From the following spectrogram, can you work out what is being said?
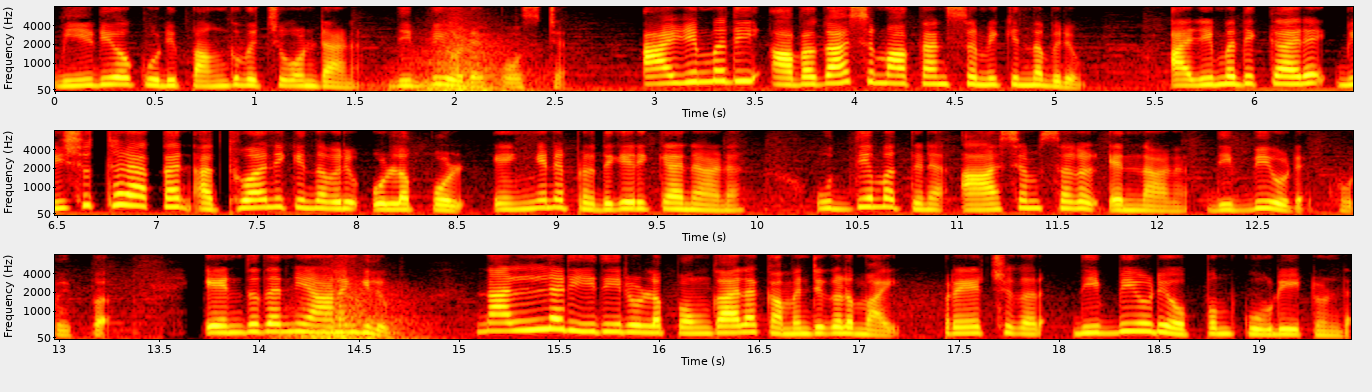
വീഡിയോ കൂടി പങ്കുവച്ചുകൊണ്ടാണ് ദിവ്യയുടെ പോസ്റ്റ്. അഴിമതി അവകാശമാക്കാൻ ശ്രമിക്കുന്നവരും അഴിമതിക്കാരെ വിശുദ്ധരാക്കാൻ അധ്വാനിക്കുന്നവരും ഉള്ളപ്പോൾ എങ്ങനെ പ്രതികരിക്കാനാണ് ഉദ്യമത്തിന് ആശംസകൾ എന്നാണ് ദിവ്യയുടെ കുറിപ്പ്. എന്തുതന്നെയാണെങ്കിലും നല്ല രീതിയിലുള്ള പൊങ്കാല കമന്റുകളുമായി പ്രേക്ഷകർ ദിവ്യയുടെ ഒപ്പം കൂടിയിട്ടുണ്ട്.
